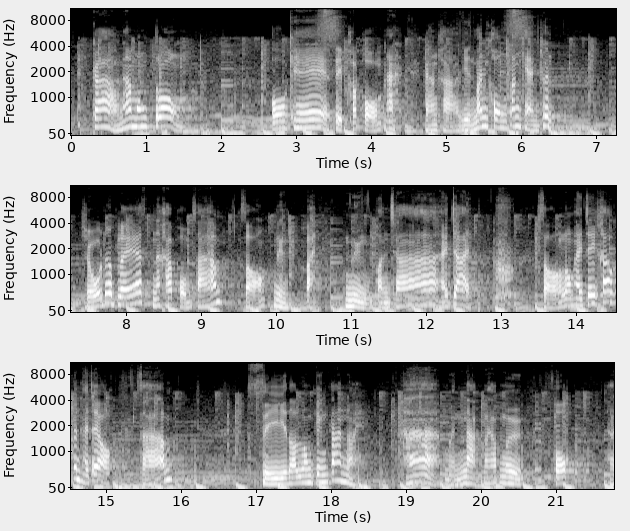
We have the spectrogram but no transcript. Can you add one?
9 หน้ามองตรง โอเค 10 ครับผม อะ กางขายืนมั่นคงตั้งแขนขึ้น shoulder press นะครับผม 3 2 1 ไป 1 ผ่อนช้า หายใจ 2 ลงหายใจเข้าขึ้นหายใจออก 3 4 ตอนลงเกรงต้านหน่อย 5 เหมือนหนักนะครับมือ 6 ช้า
